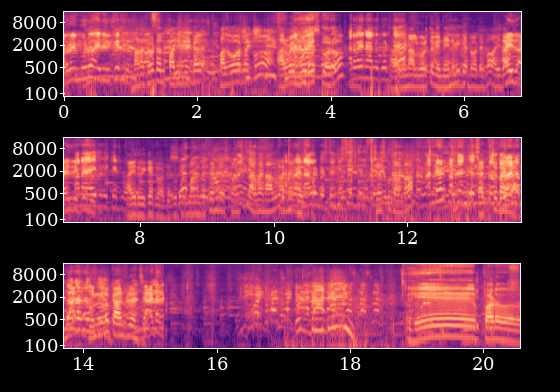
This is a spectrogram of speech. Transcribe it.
అరవై మూడు ఐదు వికెట్లు. మన టోటల్ పది వికెట్ పది ఓవర్లకు అరవై మూడు స్కోరు. అరవై నాలుగు కొడితే? అరవై నాలుగు కొడితే వీళ్ళు ఎన్ని వికెట్లు పడ్డాయి? ఐదా? వికెట్లు. పడ్డాయి. ఇప్పుడు మనం డిఫెండ్ చేసుకోవాలి అరవై నాలుగు చేసుకుంటా. ఖచ్చితంగా. ఫుల్ కాన్ఫిడెన్స్ ఏ పడవరు.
